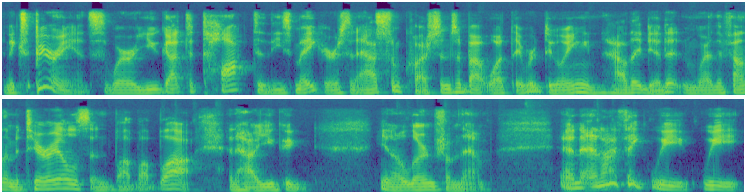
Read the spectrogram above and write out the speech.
an experience where you got to talk to these makers and ask them questions about what they were doing and how they did it and where they found the materials and blah blah blah and how you could you know learn from them. And and i think we we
